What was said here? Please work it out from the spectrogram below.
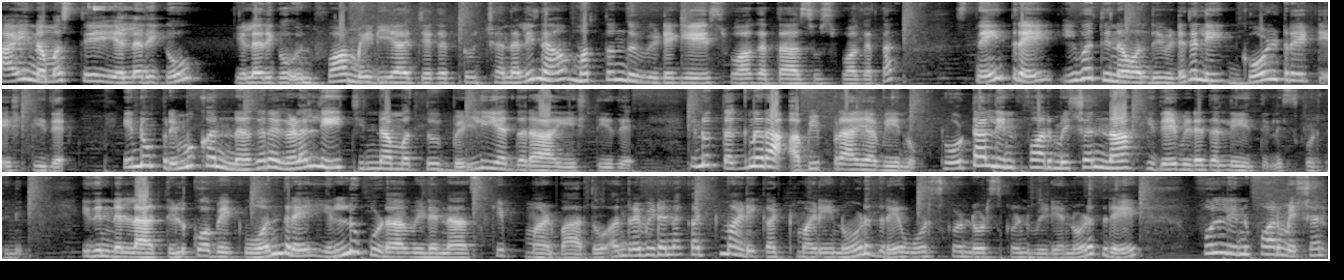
ಹಾಯ್ ನಮಸ್ತೆ ಎಲ್ಲರಿಗೂ. ಎಲ್ಲರಿಗೂ ಇನ್ಫಾ ಮೀಡಿಯಾ ಜಗತ್ತು ಚಾನಲಿನ ಮತ್ತೊಂದು ವಿಡಿಯೋಗೆ ಸ್ವಾಗತ, ಸುಸ್ವಾಗತ. ಸ್ನೇಹಿತರೆ, ಇವತ್ತಿನ ಒಂದು ವಿಡಿಯೋದಲ್ಲಿ ಗೋಲ್ಡ್ ರೇಟ್ ಎಷ್ಟಿದೆ? ಇನ್ನು ಪ್ರಮುಖ ನಗರಗಳಲ್ಲಿ ಚಿನ್ನ ಮತ್ತು ಬೆಳ್ಳಿಯ ದರ ಎಷ್ಟಿದೆ? ಇನ್ನು ತಜ್ಞರ ಅಭಿಪ್ರಾಯವೇನು? ಟೋಟಲ್ ಇನ್ಫಾರ್ಮೇಷನ್ನ ಇದೇ ವಿಡಿಯೋದಲ್ಲಿ ತಿಳಿಸ್ಕೊಡ್ತೀನಿ. ಇದನ್ನೆಲ್ಲ ತಿಳ್ಕೋಬೇಕು ಅಂದರೆ ಎಲ್ಲೂ ಕೂಡ ವಿಡಿಯೋನ ಸ್ಕಿಪ್ ಮಾಡಬಾರ್ದು. ಅಂದರೆ ವಿಡಿಯೋನ ಕಟ್ ಮಾಡಿ ಕಟ್ ಮಾಡಿ ನೋಡಿದ್ರೆ, ಓಡಿಸ್ಕೊಂಡು ಓಡಿಸ್ಕೊಂಡು ವಿಡಿಯೋ ನೋಡಿದ್ರೆ ಫುಲ್ ಇನ್ಫಾರ್ಮೇಷನ್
